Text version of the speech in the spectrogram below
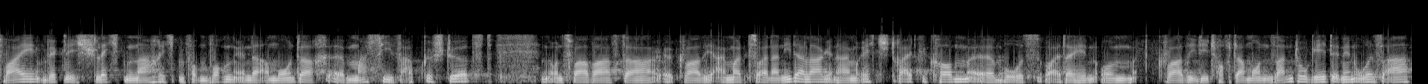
zwei wirklich schlechten Nachrichten vom Wochenende am Montag massiv abgestürzt. Und zwar war es da äh, quasi einmal zu einer Niederlage in einem Rechtsstreit gekommen, äh, wo es weiterhin um quasi die Tochter Monsanto geht in den USA.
